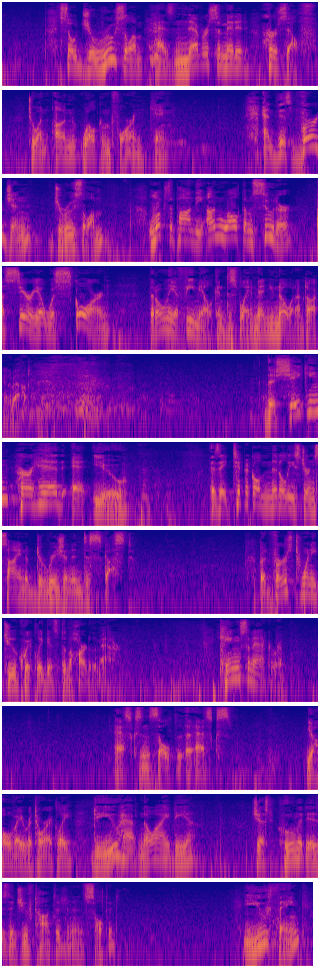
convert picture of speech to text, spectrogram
so Jerusalem has never submitted herself to an unwelcome foreign king. And this virgin, Jerusalem, looks upon the unwelcome suitor, Assyria, with scorn that only a female can display. And men, you know what I'm talking about. The shaking her head at you is a typical Middle Eastern sign of derision and disgust. But verse 22 quickly gets to the heart of the matter. King Sennacherib asks, insult, uh, asks Jehovah rhetorically, Do you have no idea just whom it is that you've taunted and insulted? You think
